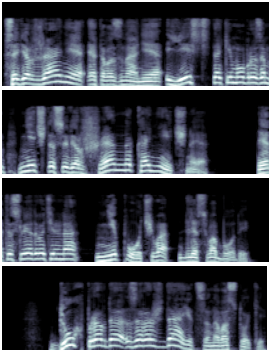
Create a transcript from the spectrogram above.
Содержание этого знания есть таким образом нечто совершенно конечное. Это, следовательно, не почва для свободы. Дух, правда, зарождается на Востоке,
